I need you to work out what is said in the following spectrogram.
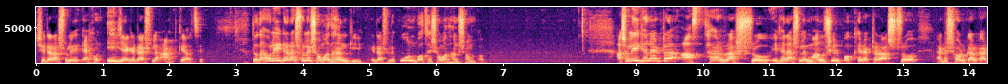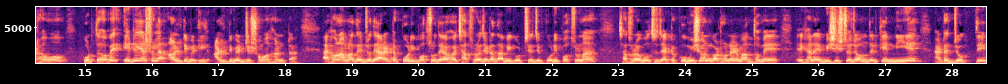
সেটার আসলে এখন এই জায়গাটা আসলে আটকে আছে। তো তাহলে এটার আসলে সমাধান কি? এটা আসলে কোন পথে সমাধান সম্ভব? আসলে এখানে একটা আস্থার রাষ্ট্র এখানে আসলে মানুষের পক্ষের একটা রাষ্ট্র একটা সরকার কাঠামো করতে হবে, এটাই আসলে আলটিমেটলি আলটিমেট যে সমাধানটা। এখন আমাদের যদি আরেকটা পরিপত্র দেওয়া হয়, ছাত্ররা যেটা দাবি করছে যে পরিপত্র না, ছাত্ররা বলছে যে একটা কমিশন গঠনের মাধ্যমে এখানে বিশিষ্টজনদেরকে নিয়ে একটা যৌক্তিক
